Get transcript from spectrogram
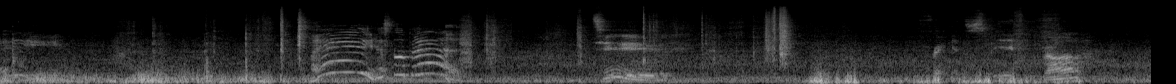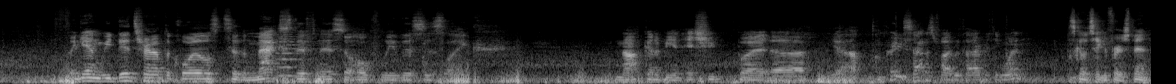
Hey. Hey, that's not bad. Dude. Freaking spiff, bro. Again, we did turn up the coils to the max stiffness, so hopefully this is like not gonna be an issue. But uh, yeah, I'm pretty satisfied with how everything went. Let's go take it for a spin.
